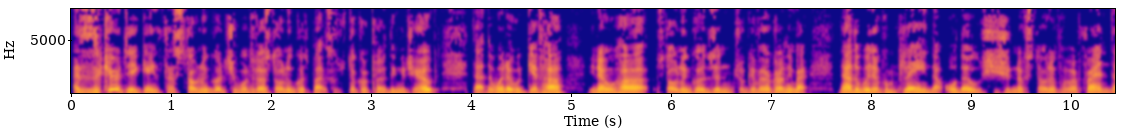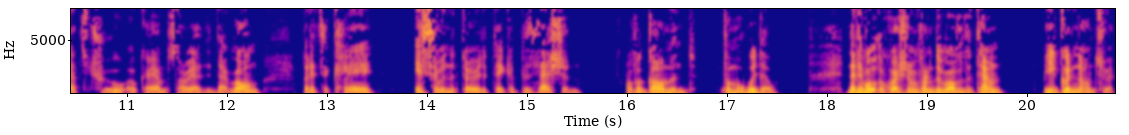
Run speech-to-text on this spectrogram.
as a security against her stolen goods. She wanted her stolen goods back, so she took her clothing and she hoped that the widow would give her, you know, her stolen goods and she'll give her, her clothing back. Now the widow complained that although she shouldn't have stolen from her friend, that's true. Okay, I'm sorry, I did that wrong, but it's a clear issa in the Torah to take a possession of a garment from a widow. Now they brought the question in front of the Rav of the town. He couldn't answer it.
